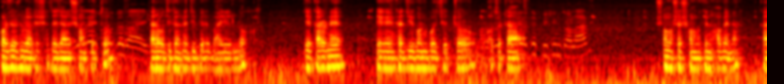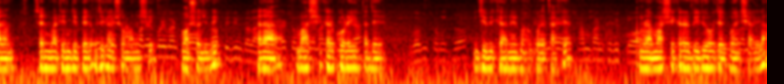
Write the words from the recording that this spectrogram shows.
পর্যটন ব্যবসার সাথে যারা সম্পৃক্ত, তারা অধিকাংশ দ্বীপের বাইরের লোক। যে কারণে এখানকার জীবন বৈচিত্র্য অতটা সমস্যার সম্মুখীন হবে না। কারণ সেন্ট মার্টিন দ্বীপের অধিকাংশ মানুষই মৎস্যজীবী। তারা মাছ শিকার করেই তাদের জীবিকা নির্বাহ করে থাকে। আমরা মাছ শিকারের ভিডিও দেখব ইনশাল্লাহ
